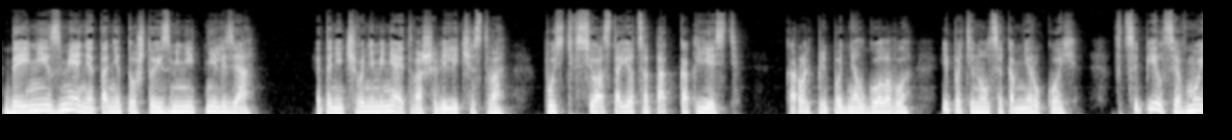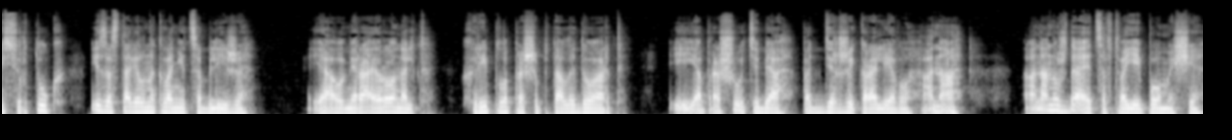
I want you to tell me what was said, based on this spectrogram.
да и не изменят они то, что изменить нельзя. Это ничего не меняет, Ваше Величество. Пусть все остается так, как есть». Король приподнял голову и потянулся ко мне рукой. Вцепился в мой сюртук и заставил наклониться ближе. «Я умираю, Рональд», — хрипло прошептал Эдуард. «И я прошу тебя, поддержи королеву. Она... она нуждается в твоей помощи».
